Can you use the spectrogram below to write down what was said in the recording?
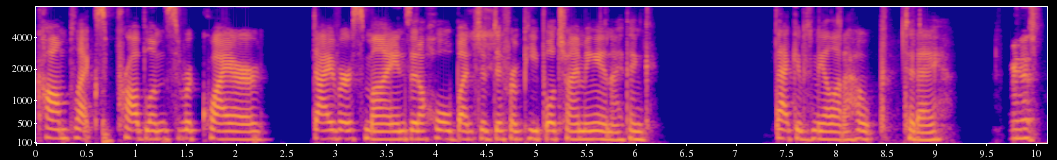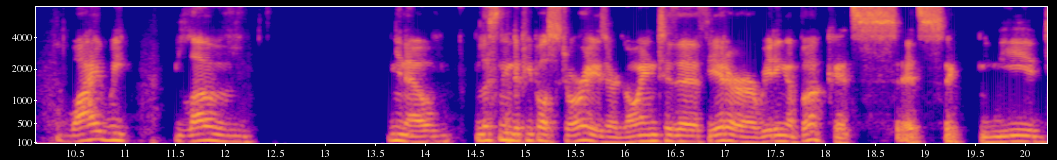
complex problems require diverse minds and a whole bunch of different people chiming in. I think that gives me a lot of hope today. I mean, that's why we love, you know, listening to people's stories or going to the theater or reading a book. It's, it's like we need.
